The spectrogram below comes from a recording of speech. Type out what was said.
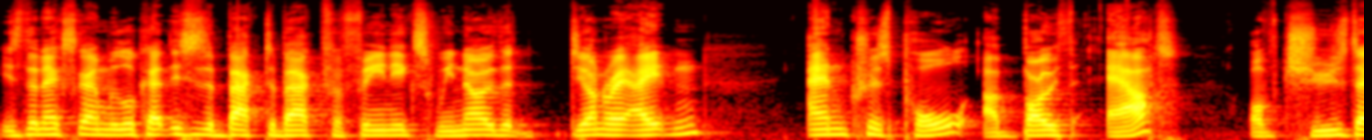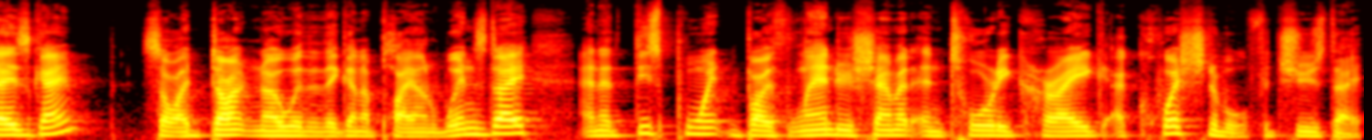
is the next game we look at. This is a back to back for Phoenix. We know that DeAndre Ayton and Chris Paul are both out of Tuesday's game. So I don't know whether they're going to play on Wednesday. And at this point, both Landry Shamet and Torrey Craig are questionable for Tuesday.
